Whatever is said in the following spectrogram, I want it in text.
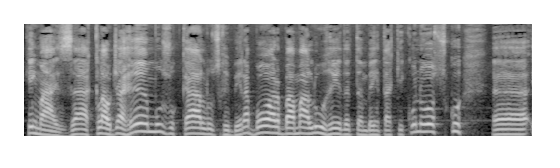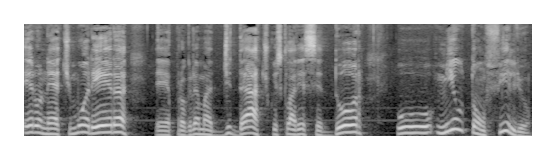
Quem mais? A Cláudia Ramos, o Carlos Ribeira Borba, a Malu Reda também está aqui conosco, uh, Eronete Moreira, é, programa didático, esclarecedor. O Milton Filho,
